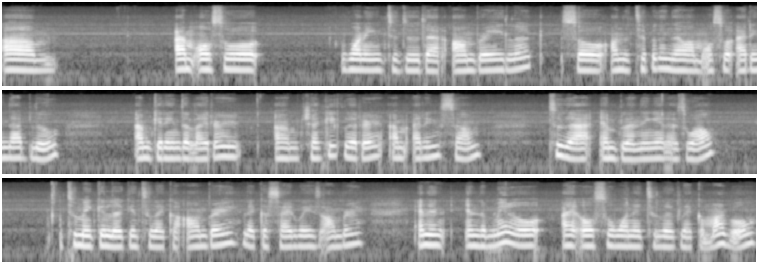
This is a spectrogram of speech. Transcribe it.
Um, I'm also wanting to do that ombre look. So on the tip of the nail I'm also adding that blue. I'm getting the lighter um, chunky glitter. I'm adding some to that and blending it as well to make it look into like a ombre like a sideways ombre. And then in the middle I also want it to look like a marble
